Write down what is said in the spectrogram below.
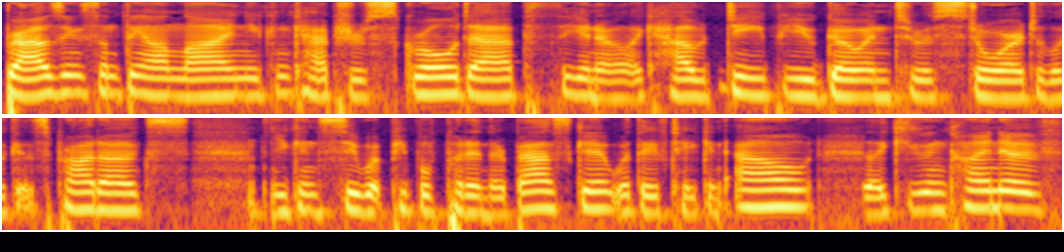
browsing something online, you can capture scroll depth, you know, like how deep you go into a store to look at its products. You can see what people put in their basket, what they've taken out. Like you can kind of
